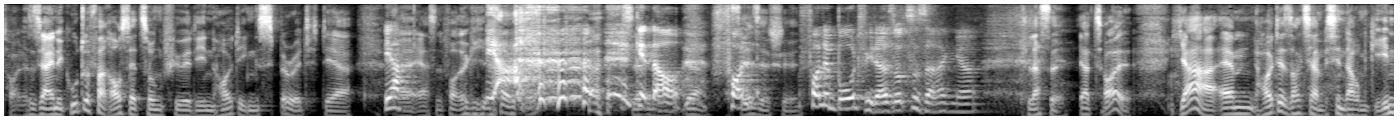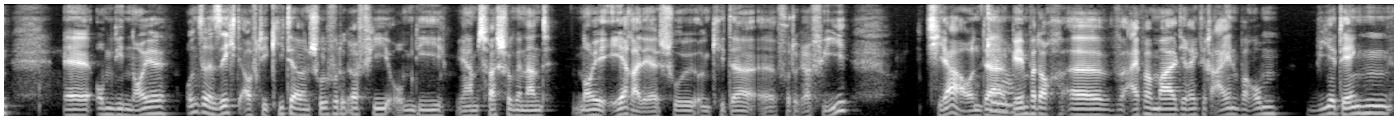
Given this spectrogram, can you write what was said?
Toll. Das ist ja eine gute Voraussetzung für den heutigen Spirit der ja. äh, ersten Folge hier. Ja. genau. Ja, Voll, sehr, sehr schön. Volle Boot wieder sozusagen, ja. Klasse. Ja, toll. Ja, ähm, heute soll es ja ein bisschen darum gehen, äh, um die neue, unsere Sicht auf die Kita- und Schulfotografie, um die, wir haben es fast schon genannt, neue Ära der Schul- und Kita-Fotografie. Tja, und da genau. gehen wir doch äh, einfach mal direkt rein, warum wir denken,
